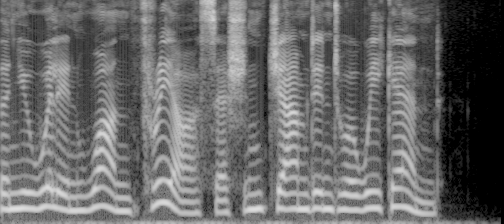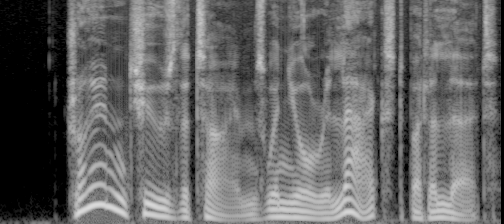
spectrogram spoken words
than you will in one three hour session jammed into a weekend. Try and choose the times when you're relaxed but alert.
